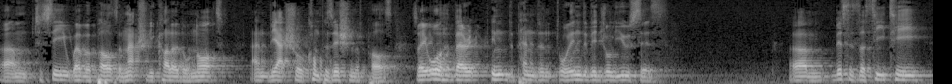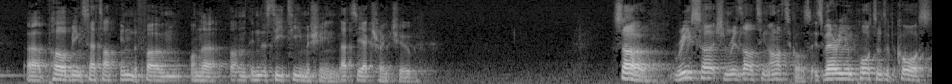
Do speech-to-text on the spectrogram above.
um, to see whether pearls are naturally colored or not and the actual composition of pearls. So they all have very independent or individual uses. Um, this is a CT uh, pearl being set up in the foam on the, on, in the CT machine. That's the X ray tube. So, research and resulting articles. It's very important, of course,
